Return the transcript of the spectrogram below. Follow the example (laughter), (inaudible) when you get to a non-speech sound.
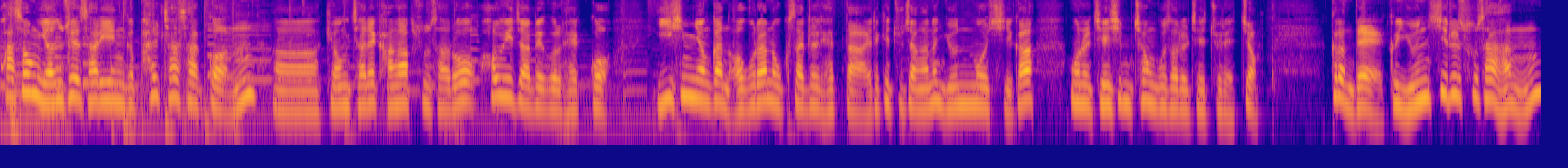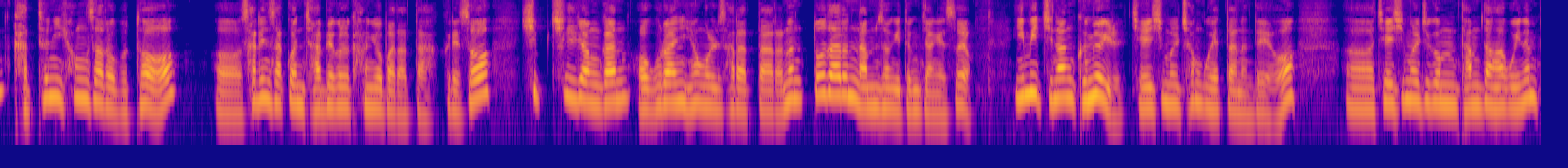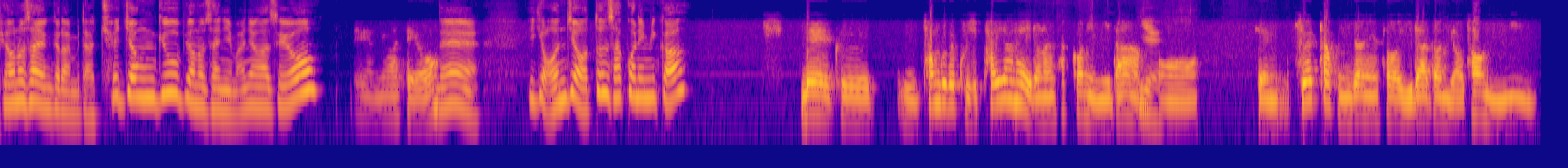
화성 연쇄살인 그 8차 사건 어, 경찰의 강압 수사로 허위 자백을 했고 20년간 억울한 옥살이를 했다 이렇게 주장하는 윤 모 씨가 오늘 재심 청구서를 제출했죠. 그런데 그 윤 씨를 수사한 같은 형사로부터 어, 살인사건 자백을 강요받았다. 그래서 17년간 억울한 형을 살았다라는 또 다른 남성이 등장했어요. 이미 지난 금요일 재심을 청구했다는데요. 어, 재심을 지금 담당하고 있는 변호사 연결합니다. 최정규 변호사님, 안녕하세요. 네, 안녕하세요. 네. 이게 언제 어떤 사건입니까? 네, 그 1998년에 일어난 사건입니다. 예. 어, 이제 스웨터 공장에서 일하던 여성이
